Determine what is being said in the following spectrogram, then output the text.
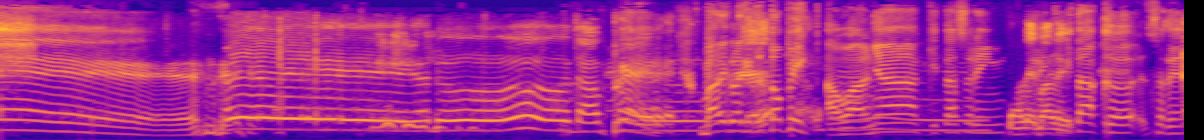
N. Hei, aduh, capek. balik lagi ke topik. Awalnya kita sering Balik, balik. kita ke sering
